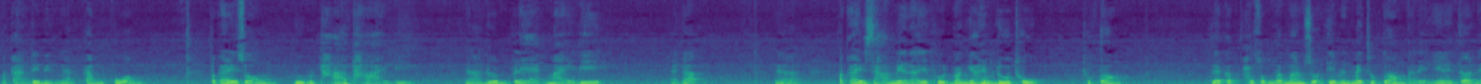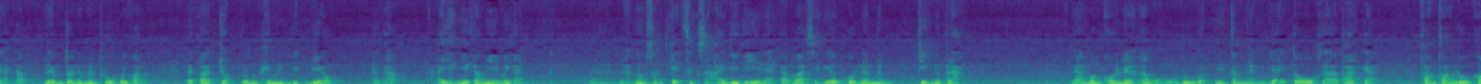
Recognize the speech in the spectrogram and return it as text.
ประการที่หนึ่งนะกำกวม ประการที่สองดูมันท้าทายดีนะดูมันแปลกใหม่ดีนะครับนะประการที่สามเนี่ยอาจจะพูดบางอย่างให้มันดูถูก ถูกต้อง แล้วก็ผสมกับบางส่วนที่มันไม่ถูกต้องอะไรอย่างเงี้ยเป็นต้นเนี่ยครับเริ่มต้นให้มันถูกไว้ก่อน แล้วก็จบแล้วให้มันบิดเบี้ยวนะครับไอ้อย่างนี้ก็มีเหมือนกันนะเราต้องสังเกตศึกษาให้ดีๆนะครับว่าสิ่งที่เขาพูดนั้นมันจริงหรือเปล่านะบางคนเนี่ยครับโอ้โหดูแบบมีตำแหน่งใหญ่โตสารพัดเนี่ยฟังฟังดูก็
